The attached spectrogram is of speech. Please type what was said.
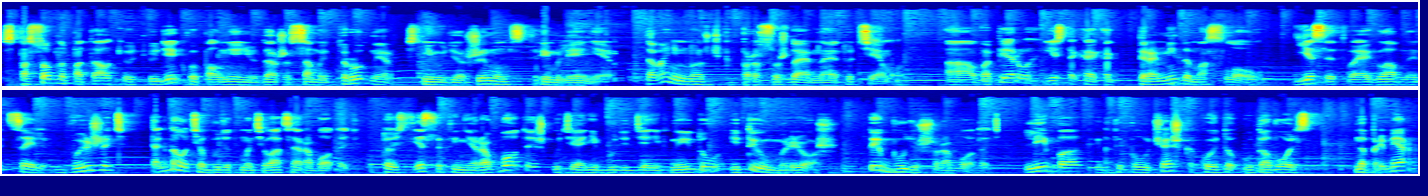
способна подталкивать людей к выполнению даже самой трудной с неудержимым стремлением. Давай немножечко порассуждаем на эту тему. А, во-первых, есть такая как пирамида Маслоу. Если твоя главная цель выжить, тогда у тебя будет мотивация работать. То есть, если ты не работаешь, у тебя не будет денег на еду, и ты умрешь. Ты будешь работать. Либо, когда ты получаешь какое-то удовольствие. Например,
